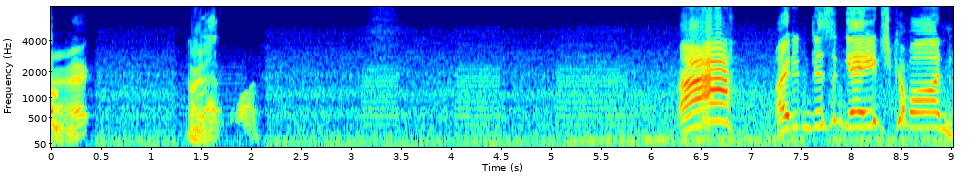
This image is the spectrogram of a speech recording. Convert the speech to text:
Oh. heck? All right. Ah! I didn't disengage. Come on.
